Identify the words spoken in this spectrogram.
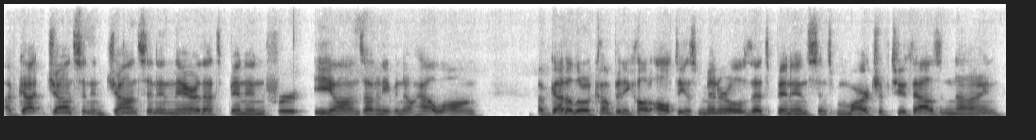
I've got Johnson and Johnson in there. That's been in for eons. I don't even know how long. I've got a little company called Altius Minerals that's been in since March of 2009.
